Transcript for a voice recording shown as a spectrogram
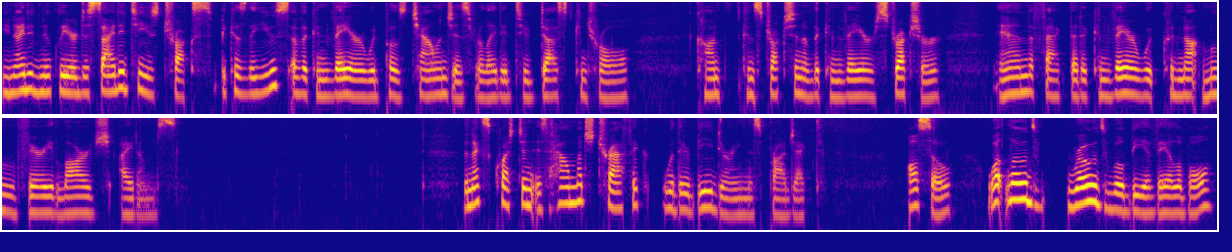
United Nuclear decided to use trucks because the use of a conveyor would pose challenges related to dust control con- construction of the conveyor structure, and the fact that a conveyor would, could not move very large items. The next question is how much traffic would there be during this project? Also, what loads, roads will be available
